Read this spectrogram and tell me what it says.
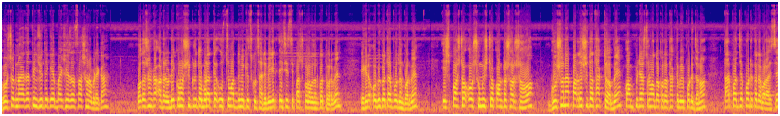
ঘোষক নয় হাজার তিনশো থেকে বাইশ হাজার চারশো নব্বই টাকা। পদ সংখ্যা আঠারোটি কোনো স্বীকৃত বোর্ডাতে উচ্চ মাধ্যমিক স্কুল সার্টিফিকেট এইচএসসি পাস করে আবেদন করতে পারবেন। এখানে অভিজ্ঞতার প্রয়োজন পড়বে। স্পষ্ট ও সুমিষ্ট কণ্ঠস্বর সহ ঘোষণায় পারদর্শিতা থাকতে হবে। কম্পিউটার চালানোর দক্ষতা থাকতে হবে এই পটের জন্য। তারপর যে পটের কথা বলা হয়েছে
